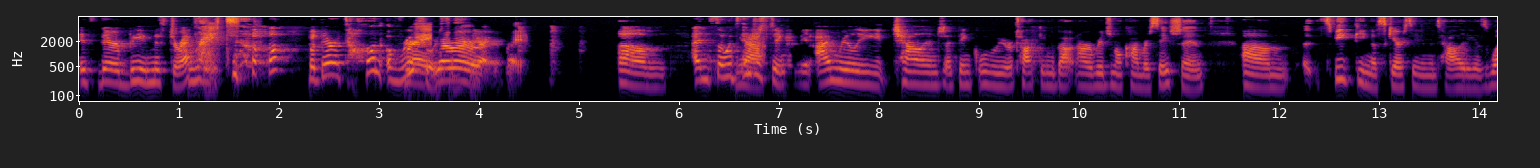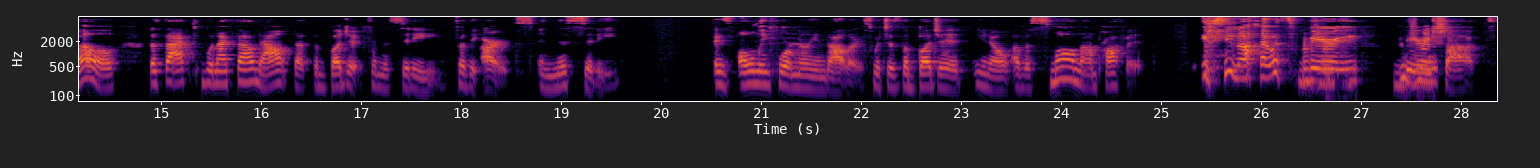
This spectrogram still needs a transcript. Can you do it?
It's they're being misdirected. Right. but there are a ton of resources. Right, right, right, right, right. Um, and so it's yeah. interesting. I mean, I'm really challenged. I think when we were talking about in our original conversation, um, speaking of scarcity mentality as well, the fact when I found out that the budget from the city for the arts in this city is only $4 million, which is the budget, you know, of a small nonprofit. you know, I was mm-hmm. very, very mm-hmm. shocked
